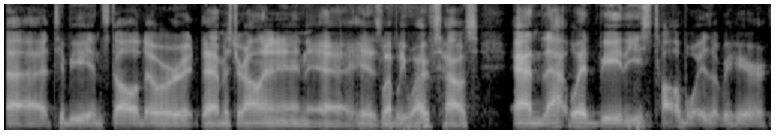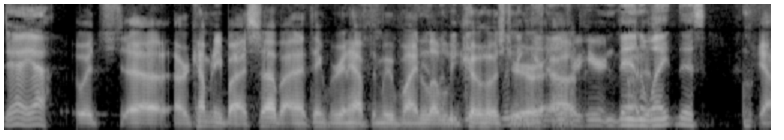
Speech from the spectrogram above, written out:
uh, to be installed over at uh, Mr. Allen and uh, his lovely wife's house, and that would be these tall boys over here, Yeah, yeah. which uh, are accompanied by a sub. And I think we're gonna have to move my lovely co-host Let me here. get over out. here and Van just- White this. Yeah,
